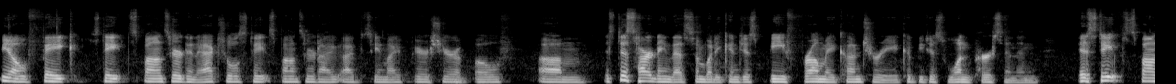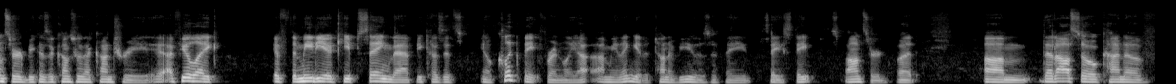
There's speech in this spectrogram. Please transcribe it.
you know, fake state sponsored and actual state sponsored. I, I've seen my fair share of both um, it's disheartening that somebody can just be from a country. It could be just one person, and it's state sponsored because it comes from that country. I feel like if the media keeps saying that because it's you know clickbait friendly, I, I mean they can get a ton of views if they say state sponsored, but um, that also kind of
